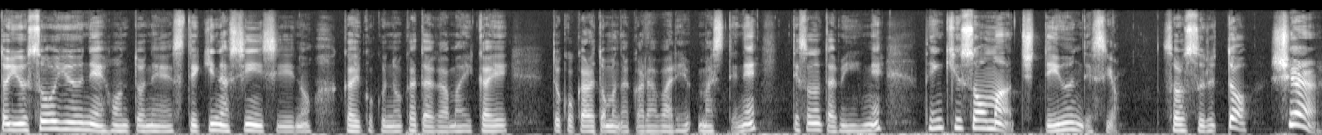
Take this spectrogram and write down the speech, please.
というそういうねほんとね素敵な紳士の外国の方が毎回どこからともなく現れましてねでその度にね「Thank you so much」って言うんですよ。そうすると「Sure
